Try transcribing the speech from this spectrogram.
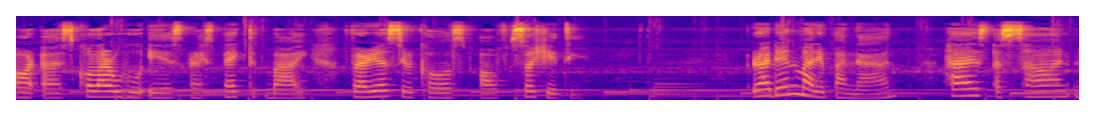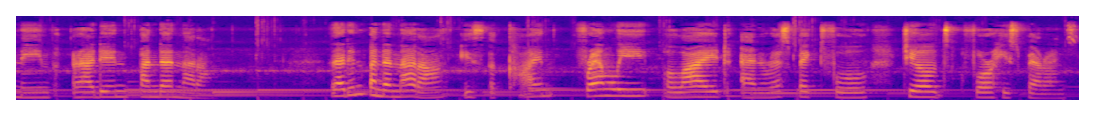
or a scholar who is respected by various circles of society. Raden Made Pandan has a son named Raden Pandanarang. Raden Pandanarang is a kind, friendly, polite, and respectful child for his parents.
